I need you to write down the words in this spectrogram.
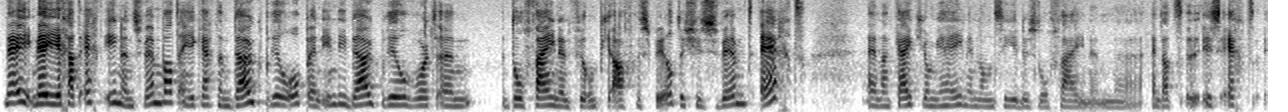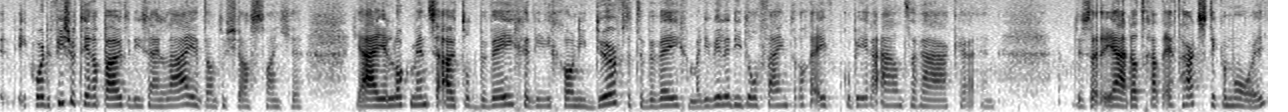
Nee, nee, je gaat echt in een zwembad en je krijgt een duikbril op. En in die duikbril wordt een dolfijnenfilmpje afgespeeld. Dus je zwemt echt. En dan kijk je om je heen en dan zie je dus dolfijnen. eh, en dat is echt... Ik hoor de fysiotherapeuten, die zijn laaiend enthousiast. Want je, ja, je lokt mensen uit tot bewegen die gewoon niet durfden te bewegen. Maar die willen die dolfijn toch even proberen aan te raken. En, dus eh, ja, dat gaat echt hartstikke mooi.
